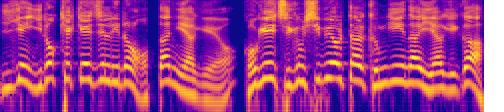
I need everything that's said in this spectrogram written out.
이게 이렇게 깨질 일은 없다는 이야기예요. 거기에 지금 12월 달 금리 인하 이야기가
